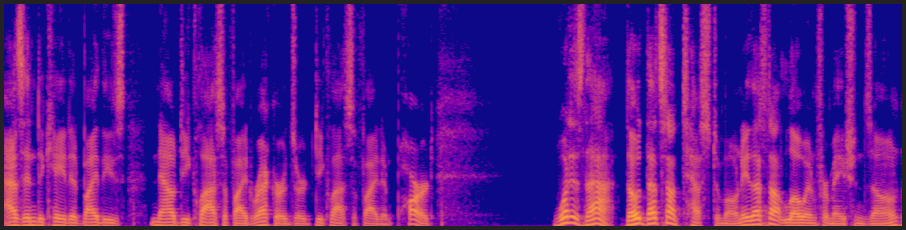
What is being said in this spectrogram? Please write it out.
as indicated by these now declassified records or declassified in part. What is that? Though that's not testimony, that's not low information zone.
